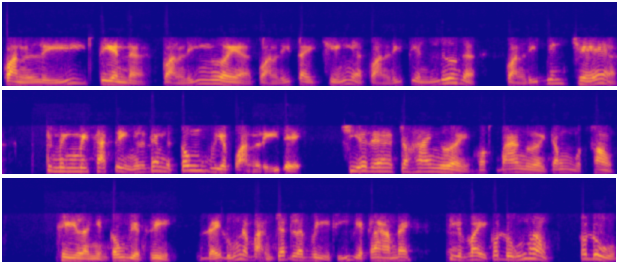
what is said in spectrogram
Quản lý tiền à quản lý người à quản lý tài chính à quản lý tiền lương à quản lý biên chế à? Thì mình mới xác định là đem được công việc quản lý để chia ra cho hai người hoặc ba người trong một phòng. Thì là những công việc gì? Đấy đúng là bản chất là vị trí việc làm đấy thì dạ. vậy có đúng không có đủ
